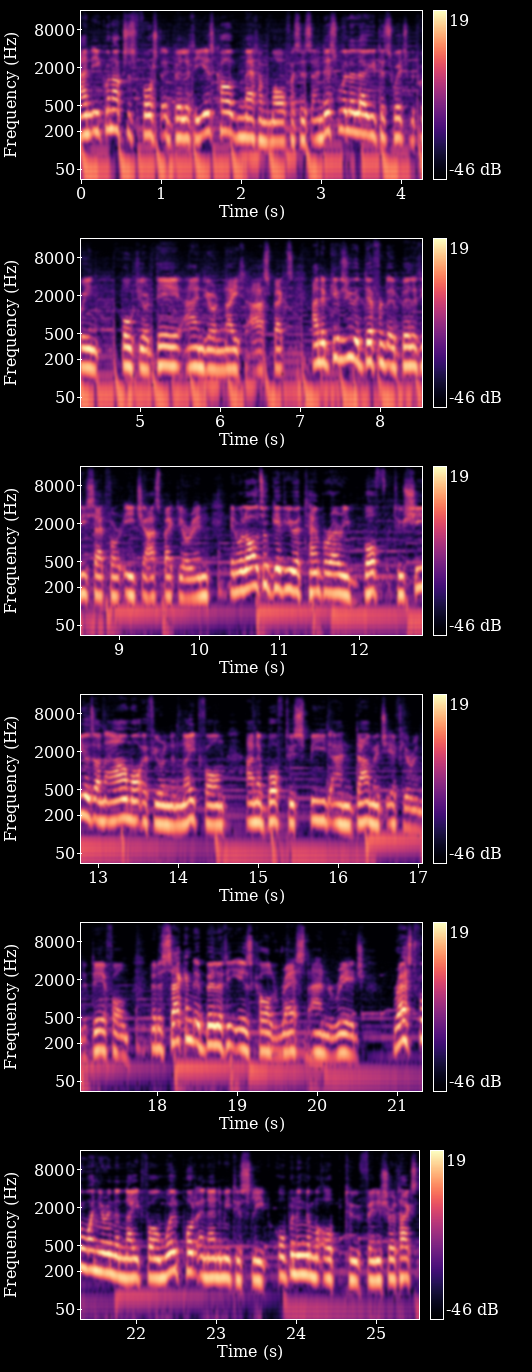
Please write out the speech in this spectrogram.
And Equinox's first ability is called Metamorphosis and this will allow you to switch between both your day and your night aspects and it gives you a different ability set for each aspect you're in. It will also give you a temporary buff to shields and armor if you're in the night form and a buff to speed and damage if you're in the day form. Now the second ability is called Rest and Rage Rest for when you're in the night form will put an enemy to sleep, opening them up to finisher attacks,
